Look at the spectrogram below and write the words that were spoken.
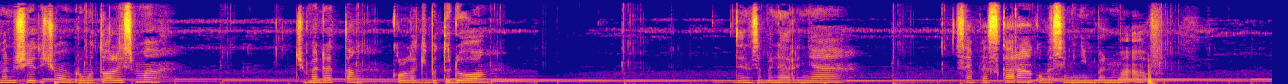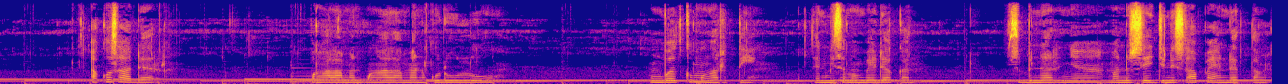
manusia itu cuma bermutualisme. Cuma datang kalau lagi butuh doang. Dan sebenarnya sampai sekarang aku masih menyimpan maaf. Aku sadar pengalaman-pengalamanku dulu membuatku mengerti dan bisa membedakan sebenarnya manusia jenis apa yang datang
